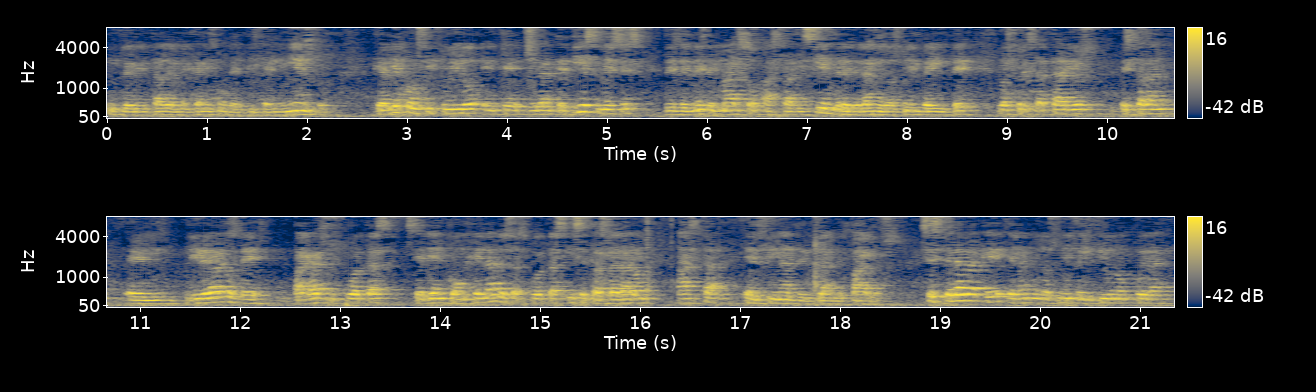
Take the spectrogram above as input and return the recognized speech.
implementado el mecanismo de diferimiento, que había constituido en que durante 10 meses desde el mes de marzo hasta diciembre del año 2020, los prestatarios estaban eh, liberados de pagar sus cuotas, se habían congelado esas cuotas y se trasladaron hasta el final del plan de pagos. Se esperaba que el año 2021 pueda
